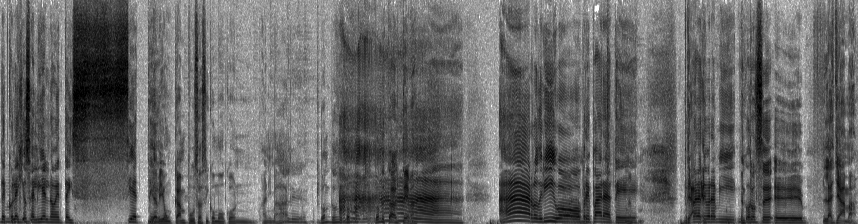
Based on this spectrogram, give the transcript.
Del colegio salí el 97. Y había un campus así como con animales. ¿Dónde, dónde, dónde, dónde estaba el tema? Ah, ah, Rodrigo, Ah, me- prepárate. me- prepárate Ya, para mi, mi Entonces, eh, la llama.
